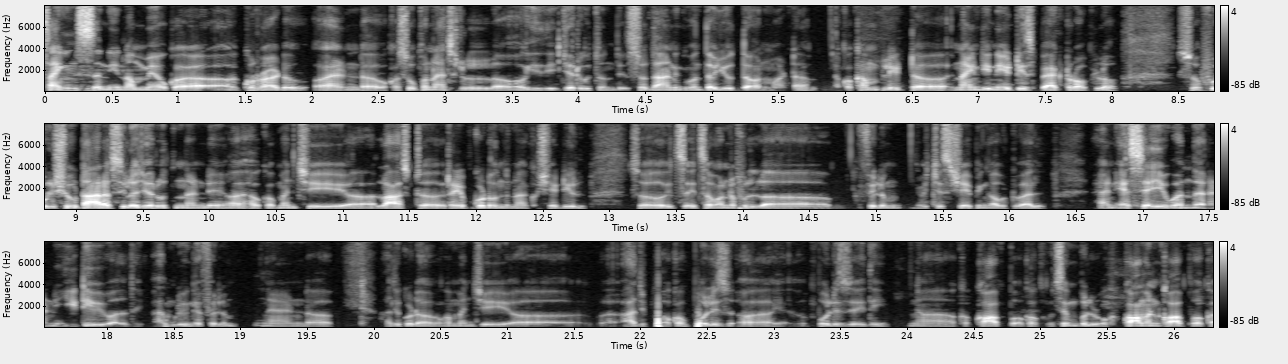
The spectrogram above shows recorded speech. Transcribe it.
సైన్స్ని నమ్మే ఒక కుర్రాడు అండ్ ఒక సూపర్ న్యాచురల్ ఇది జరుగుతుంది. సో దానికి మధ్య యుద్ధం అనమాట ఒక కంప్లీట్ నైన్టీన్ ఎయిటీస్ బ్యాక్డ్రాప్లో. సో ఫుల్ షూట్ ఆర్ఎఫ్సీలో జరుగుతుందండి. ఒక మంచి లాస్ట్ రేపు కూడా ఉంది నాకు schedule. So it's it's a wonderful film which is shaping out well. And S A Yugandhar అని ఈటీవీ వాళ్ళది. I'm doing a film and అది కూడా ఒక మంచి అది ఒక పోలీస్ పోలీస్ ఇది ఒక కాప్ ఒక సింపుల్ ఒక కామన్ కాప్ ఒక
